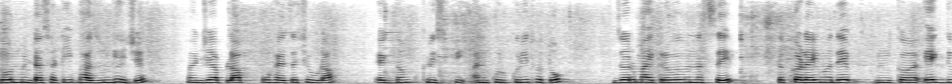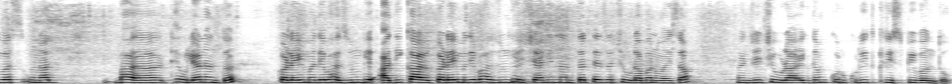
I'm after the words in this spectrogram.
दोन मिनटासाठी भाजून घ्यायचे. म्हणजे आपला पोह्याचा चिवडा एकदम क्रिस्पी आणि कुरकुरीत होतो. जर मायक्रोवेव्ह नसेल तर कढईमध्ये क एक दिवस उन्हात भा ठेवल्यानंतर कढईमध्ये भाजून घे आधी का कढईमध्ये भाजून घ्यायचे आणि नंतर त्याचा चिवडा बनवायचा. म्हणजे चिवडा एकदम कुरकुरीत क्रिस्पी बनतो.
